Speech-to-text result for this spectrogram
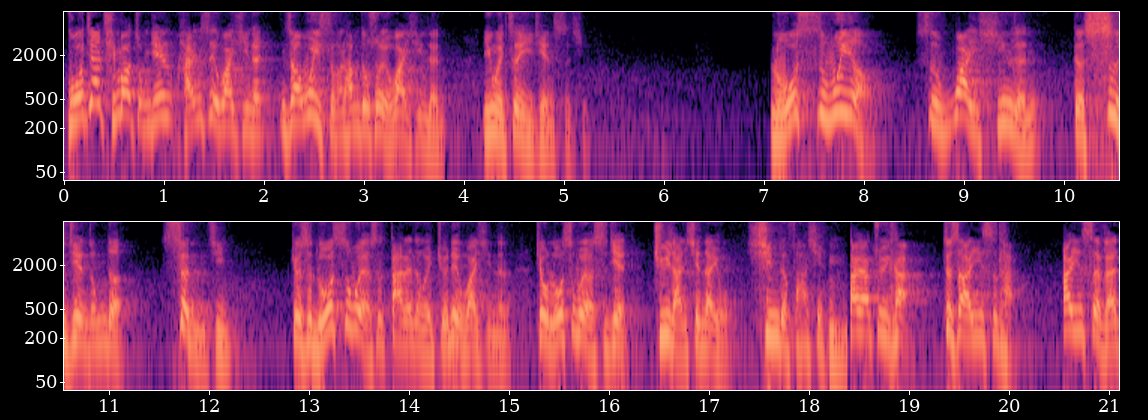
国家情报总监还是有外星人。你知道为什么他们都说有外星人？因为这一件事情，罗斯威尔是外星人的事件中的圣经，就是罗斯威尔是大家认为绝对有外星人的。就罗斯威尔事件，居然现在有新的发现。大家注意看，这是爱因斯坦，爱因斯坦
